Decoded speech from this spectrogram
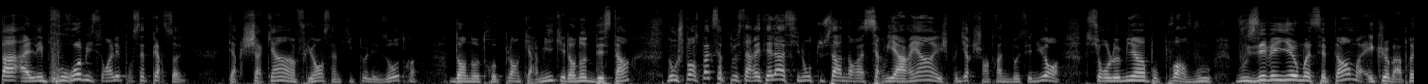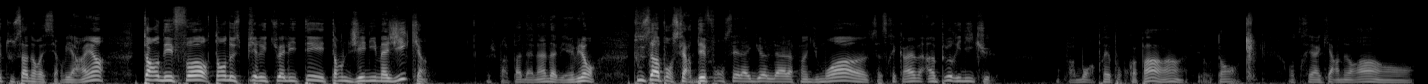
pas allés pour eux mais ils sont allés pour cette personne. C'est-à-dire que chacun influence un petit peu les autres dans notre plan karmique et dans notre destin. Donc je pense pas que ça peut s'arrêter là, sinon tout ça n'aura servi à rien. Et je peux dire que je suis en train de bosser dur sur le mien pour pouvoir vous, vous éveiller au mois de septembre et que bah, après tout ça n'aurait servi à rien. Tant d'efforts, tant de spiritualité et tant de génie magique. Je parle pas d'Alinda, bien évidemment. Tout ça pour se faire défoncer la gueule à la fin du mois, euh, ça serait quand même un peu ridicule. Enfin bon, après pourquoi pas, hein, autant on se réincarnera en,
